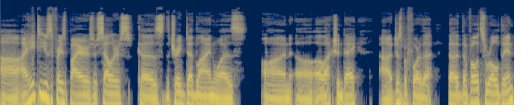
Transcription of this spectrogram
Uh, I hate to use the phrase buyers or sellers because the trade deadline was on uh, election day, uh, just before the, the, the votes rolled in.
